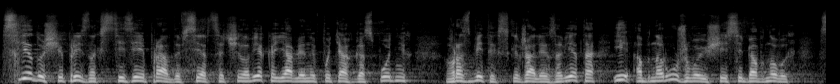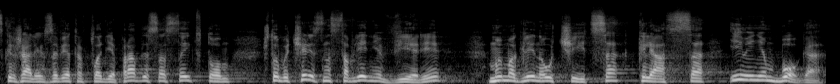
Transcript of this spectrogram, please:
Следующий признак стезей правды в сердце человека, явленный в путях Господних, в разбитых скрижалях завета и обнаруживающий себя в новых скрижалях завета в плоде правды, состоит в том, чтобы через наставление в вере – мы могли научиться клясться именем Бога.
